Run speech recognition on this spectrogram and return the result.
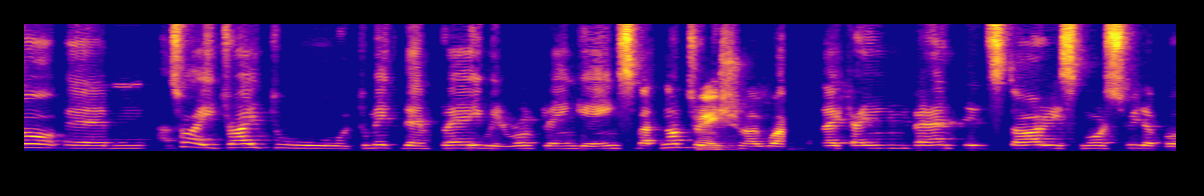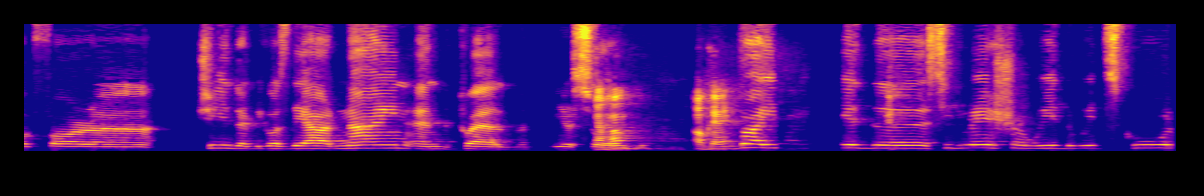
So, um, so I try to to make them play with role playing games, but not Great. traditional ones. Like I invented stories more suitable for uh, children because they are nine and twelve years old. Uh-huh. Okay. So I the situation with with school,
